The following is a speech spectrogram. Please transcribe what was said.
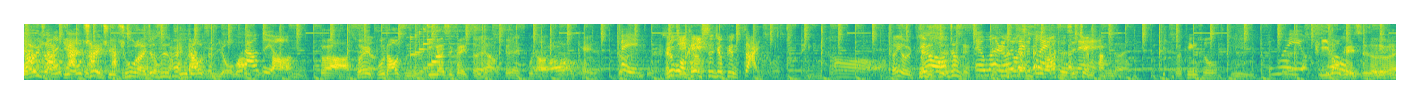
有一种油萃取出来就是葡萄籽油嘛，葡萄籽油。对啊，所以葡萄籽应该是可以吃的对啊，。我觉得葡萄籽 OK 的。哎，如果可以吃就不用榨油了。可有没有啊，就是哎，我们很听说吃葡容易被对萄籽是。健康的，有听说。嗯因为有皮都可以吃的，对不对？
